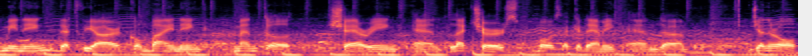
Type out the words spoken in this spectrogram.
meaning that we are combining mental sharing and lectures, both academic and um, general.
